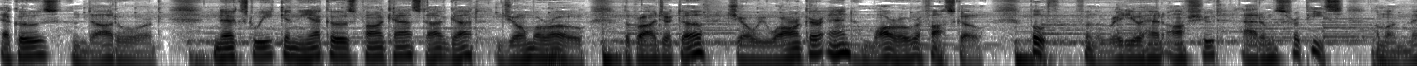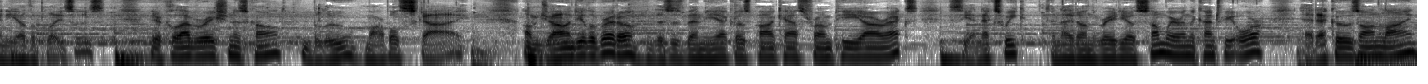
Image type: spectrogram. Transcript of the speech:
echoes.org. Next week in the Echoes podcast, I've got Jomoro, the project of Joey Waronker and Mauro Refosco, both from the Radiohead offshoot Atoms for Peace, among many other places. Their collaboration is called Blue Marble Sky. I'm John DiLiberto. This has been the Echoes podcast from PRX. See you next week, tonight on the radio somewhere in the country, or at Echoes Online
